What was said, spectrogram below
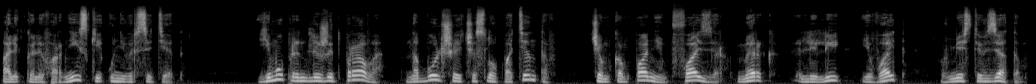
а Калифорнийский университет. Ему принадлежит право на большее число патентов, чем компаниям Pfizer, Merck, Lilly и White вместе взятым.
